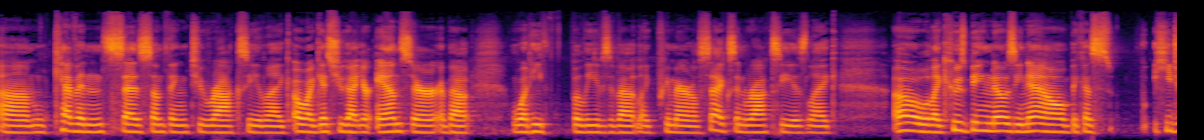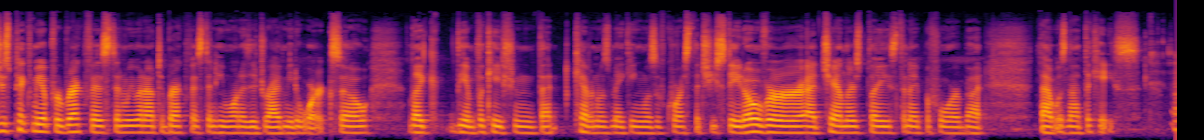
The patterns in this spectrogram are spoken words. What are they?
um, Kevin says something to Roxy like, "Oh, I guess you got your answer about what he th- believes about like premarital sex," and Roxy is like, "Oh, like who's being nosy now?" Because he just picked me up for breakfast and we went out to breakfast and he wanted to drive me to work. So, like, the implication that Kevin was making was, of course, that she stayed over at Chandler's place the night before, but that was not the case. uh,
